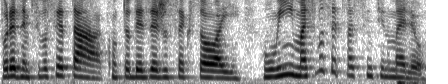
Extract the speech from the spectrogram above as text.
Por exemplo, se você tá com teu desejo sexual aí ruim, mas se você estiver se sentindo melhor,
